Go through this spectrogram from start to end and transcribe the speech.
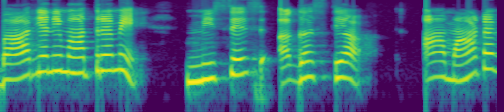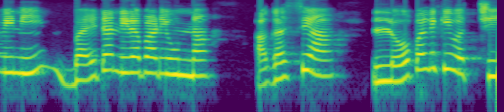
భార్యని మాత్రమే మిసెస్ అగస్త్య. ఆ మాట విని బయట నిలబడి ఉన్న అగస్త్య లోపలికి వచ్చి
